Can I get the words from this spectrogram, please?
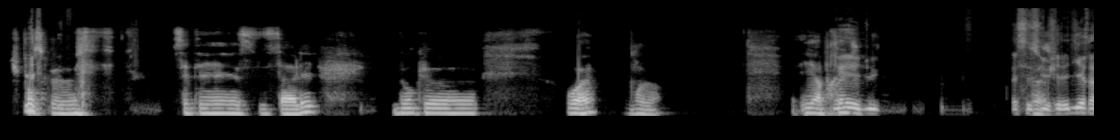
Je pense que c'était, ça allait. Donc, euh, ouais, voilà. Et après, c'est ce que j'allais dire.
